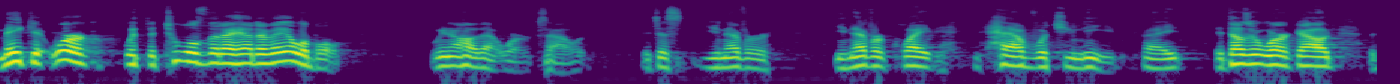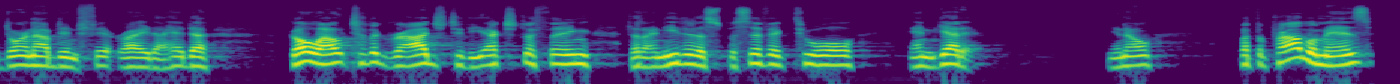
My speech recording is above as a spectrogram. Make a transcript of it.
make it work with the tools that I had available. We know how that works out. It just, you never, you never quite have what you need, right? It doesn't work out. The doorknob didn't fit right. I had to go out to the garage to the extra thing that I needed a specific tool and get it. You know? But the problem is,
